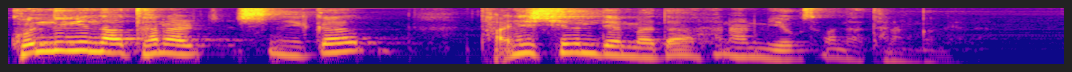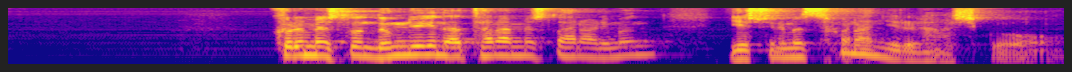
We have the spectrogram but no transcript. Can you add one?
권능이 나타나시니까 다니시는 데마다 하나님의 역사가 나타난 겁니다. 그러면서도 능력이 나타나면서도 하나님은 예수님은 선한 일을 하시고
